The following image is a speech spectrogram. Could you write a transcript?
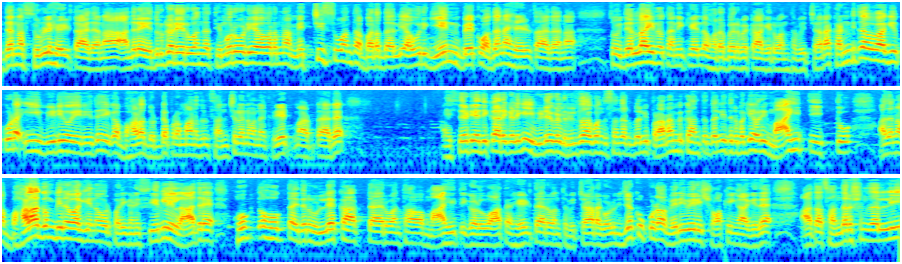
ಇದನ್ನು ಸುಳ್ಳು ಹೇಳ್ತಾ ಇದ್ದಾನ. ಅಂದರೆ ಎದುರುಗಡೆ ಇರುವಂಥ ತಿಮರೋಡಿ ಅವರನ್ನ ಮೆಚ್ಚಿಸುವಂಥ ಬರದಲ್ಲಿ ಅವ್ರಿಗೆ ಏನು ಬೇಕೋ ಅದನ್ನು ಹೇಳ್ತಾ ಇದ್ದಾನ. ಸೊ ಇದೆಲ್ಲ ಇನ್ನು ತನಿಖೆಯಿಂದ ಹೊರಬರಬೇಕಾಗಿರುವಂಥ ವಿಚಾರ. ಖಂಡಿತವಾಗಿ ಕೂಡ ಈ ವಿಡಿಯೋ ಏನಿದೆ ಈಗ ಬಹಳ ದೊಡ್ಡ ಪ್ರಮಾಣದಲ್ಲಿ ಸಂಚಲನವನ್ನು ಕ್ರಿಯೇಟ್ ಮಾಡ್ತಾ ಇದೆ. ಎಸ್ ಐ ಟಿ ಅಧಿಕಾರಿಗಳಿಗೆ ಈ ವಿಡಿಯೋಗಳು ರಿಲೀಸ್ ಆಗುವಂಥ ಸಂದರ್ಭದಲ್ಲಿ, ಪ್ರಾರಂಭಿಕ ಹಂತದಲ್ಲಿ ಇದ್ರ ಬಗ್ಗೆ ಅವರಿಗೆ ಮಾಹಿತಿ ಇತ್ತು. ಅದನ್ನು ಬಹಳ ಗಂಭೀರವಾಗಿ ಏನೋ ಅವರು ಪರಿಗಣಿಸಿರಲಿಲ್ಲ. ಆದರೆ ಹೋಗ್ತಾ ಹೋಗ್ತಾ ಇದರಲ್ಲಿ ಉಲ್ಲೇಖ ಆಗ್ತಾ ಇರುವಂತಹ ಮಾಹಿತಿಗಳು, ಆತ ಹೇಳ್ತಾ ಇರುವಂಥ ವಿಚಾರಗಳು ನಿಜಕ್ಕೂ ಕೂಡ ವೆರಿ ವೆರಿ ಶಾಕಿಂಗ್ ಆಗಿದೆ. ಆತ ಸಂದರ್ಶನದಲ್ಲಿ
